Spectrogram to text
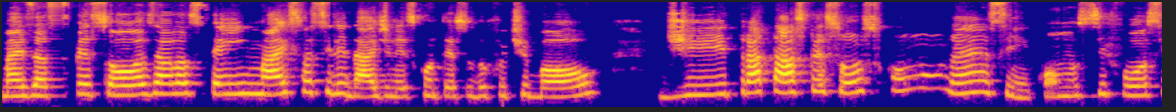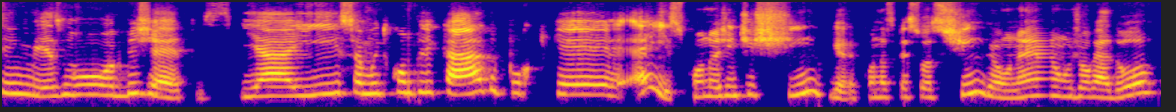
mas as pessoas elas têm mais facilidade nesse contexto do futebol de tratar as pessoas como, né, assim, como se fossem mesmo objetos. E aí isso é muito complicado porque é isso, quando a gente xinga, quando as pessoas xingam, né, um jogador,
